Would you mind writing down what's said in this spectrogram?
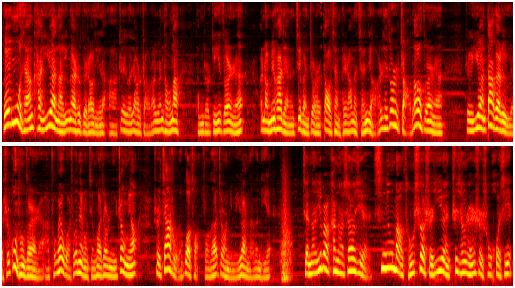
所以目前看医院呢，应该是最着急的啊。这个要是找不着源头呢，他们就是第一责任人。按照民法典呢，基本就是道歉赔偿的前景，而且就是找到了责任人，这个医院大概率也是共同责任人啊。除非我说那种情况，就是你证明是家属的过错，否则就是你们医院的问题。剪到一半看到消息，《新京报》从涉事医院知情人士处获悉，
